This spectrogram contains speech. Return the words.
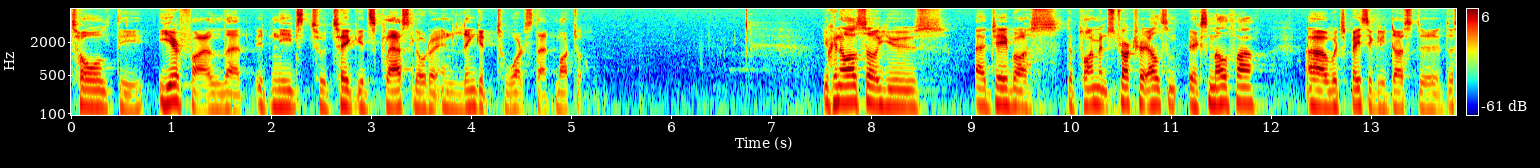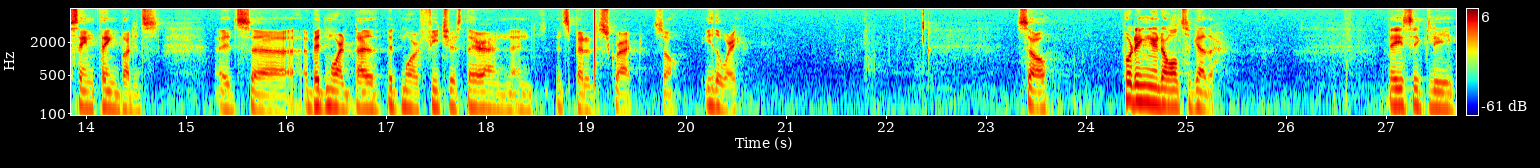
told the ear file that it needs to take its class loader and link it towards that module. You can also use a JBoss deployment structure XML file, uh, which basically does the, the same thing, but it's, it's uh, a, bit more, a bit more features there and, and it's better described. So either way. So putting it all together. Basically,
